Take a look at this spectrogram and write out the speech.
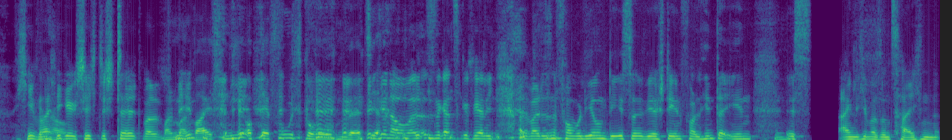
jeweilige genau. Geschichte stellt, weil, weil man weiß nie, ob der Fuß gehoben wird. Ja. genau, weil das ist eine ganz gefährlich, also weil das ist eine Formulierung, die ist so, wir stehen voll hinter ihnen, mhm. ist eigentlich immer so ein Zeichen.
